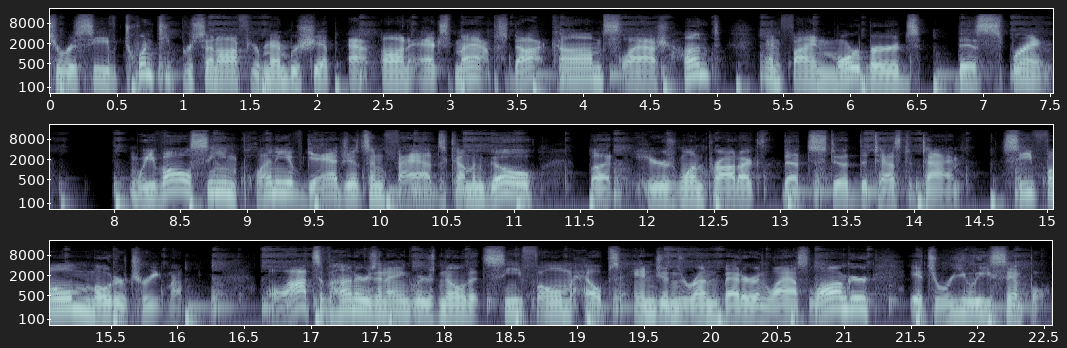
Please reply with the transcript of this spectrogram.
to receive 20% off your membership at onxmaps.com slash hunt and find more birds this spring. We've all seen plenty of gadgets and fads come and go, but here's one product that stood the test of time. Seafoam Motor Treatment. Lots of hunters and anglers know that seafoam helps engines run better and last longer. It's really simple.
